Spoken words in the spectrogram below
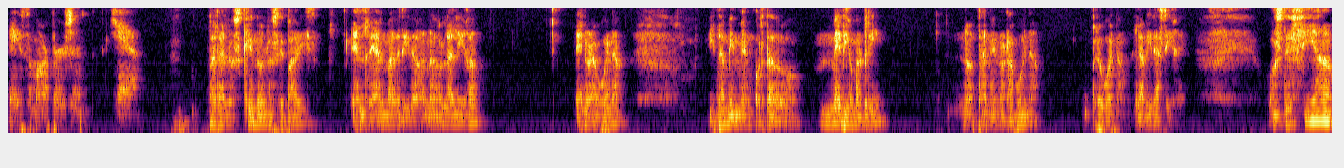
ASMR version. Para los que no lo sepáis, el Real Madrid ha ganado la liga. Enhorabuena. Y también me han cortado medio Madrid. No tan enhorabuena. Pero bueno, la vida sigue. Os decía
